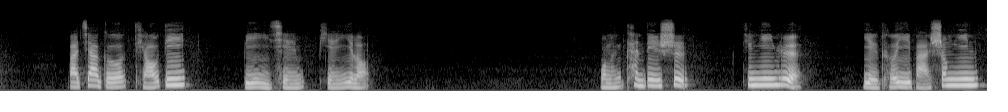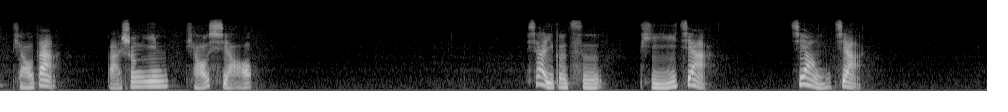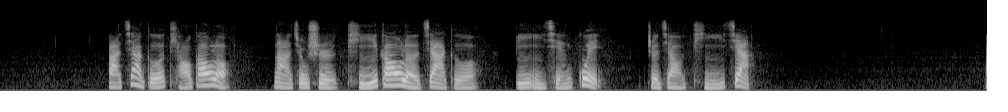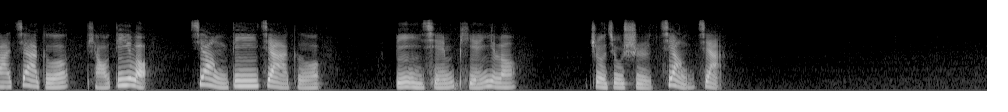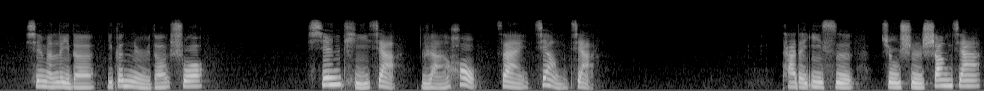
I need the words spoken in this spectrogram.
把价格调低，比以前便宜了。我们看电视、听音乐，也可以把声音调大，把声音调小。下一个词，提价、降价，把价格调高了，那就是提高了价格，比以前贵。这叫提价，把价格调低了，降低价格，比以前便宜了，这就是降价。新闻里的一个女的说：“先提价，然后再降价。”它的意思就是商家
